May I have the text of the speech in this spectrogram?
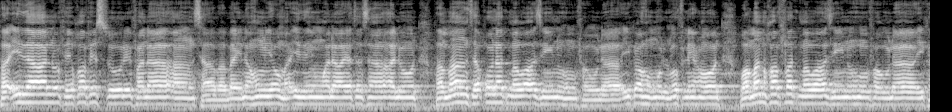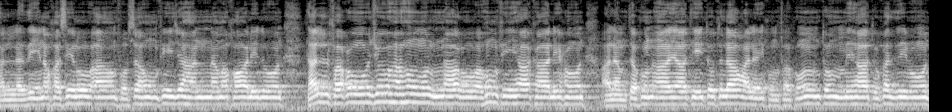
فإذا نفخ في السور فلا أنساب بينهم يومئذ ولا يتساءلون فمن ثقلت موازينه فأولئك هم المفلحون يفلحون. ومن خفت موازينه فأولئك الذين خسروا أنفسهم في جهنم خالدون. تلفح وجوههم النار وهم فيها كالحون. ألم تكن آياتي تتلى عليكم فكنتم بها تكذبون.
